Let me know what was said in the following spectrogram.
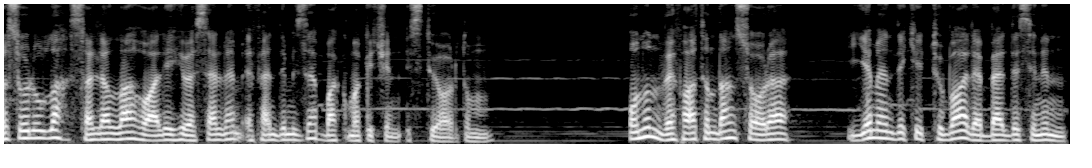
Resulullah sallallahu aleyhi ve sellem Efendimiz'e bakmak için istiyordum. Onun vefatından sonra Yemen'deki Tübale beldesinin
